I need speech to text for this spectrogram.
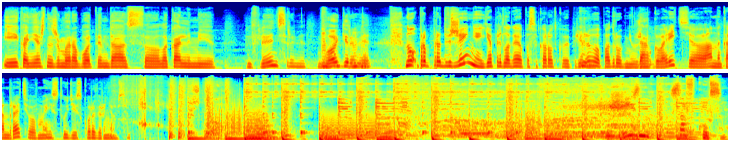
И, конечно же, мы работаем, да, с э, локальными инфлюенсерами, блогерами. Mm-hmm. Ну, про продвижение я предлагаю после короткого перерыва подробнее уже да. поговорить. Э, Анна Кондратьева в моей студии. Скоро вернемся. Жизнь со вкусом.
